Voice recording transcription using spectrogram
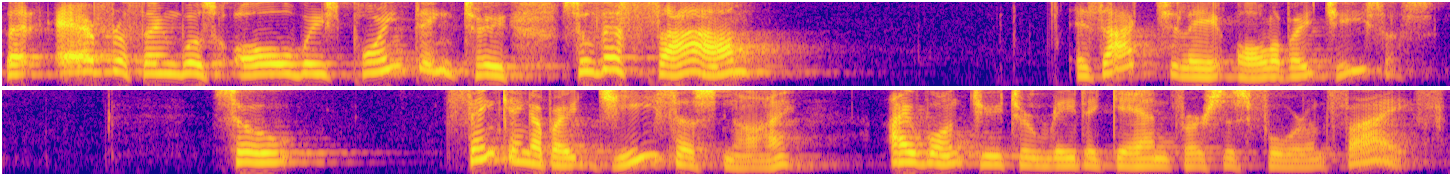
that everything was always pointing to. So, this psalm is actually all about Jesus. So, thinking about Jesus now, I want you to read again verses 4 and 5.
